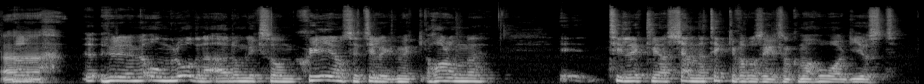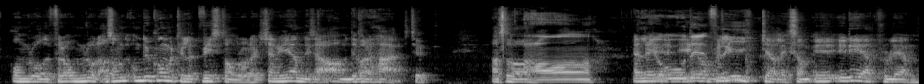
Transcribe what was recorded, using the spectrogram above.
Eh, hur är det med områdena? Är de liksom, skiljer de sig tillräckligt mycket? Har de eh, tillräckliga kännetecken för att man ska liksom komma ihåg just område för område? Alltså om, om du kommer till ett visst område, känner du igen dig så ja ah, men det var det här, typ? Alltså, Ja, eller jo, är det- de för det- lika liksom? Är, är det ett problem?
